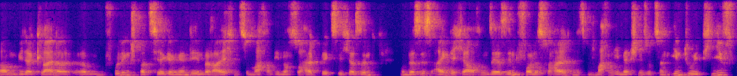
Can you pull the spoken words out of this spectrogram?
ähm, wieder kleine ähm, Frühlingsspaziergänge in den Bereichen zu machen, die noch so halbwegs sicher sind. Und das ist eigentlich ja auch ein sehr sinnvolles Verhalten. Das machen die Menschen sozusagen intuitiv,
